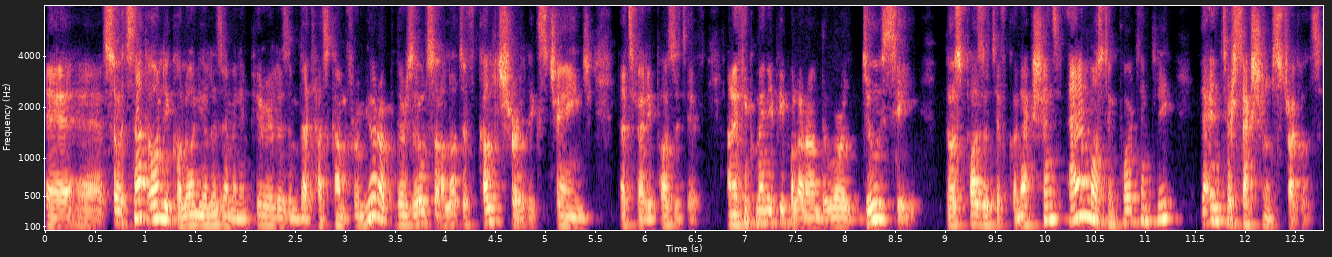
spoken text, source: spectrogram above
Uh, uh, so it's not only colonialism and imperialism that has come from Europe, there's also a lot of cultural exchange that's very positive. And I think many people around the world do see those positive connections, and most importantly, the intersectional struggles.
